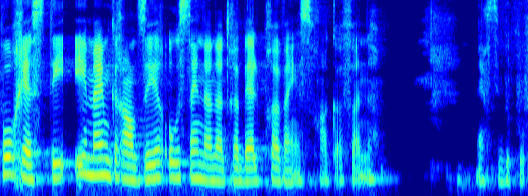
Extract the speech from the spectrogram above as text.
pour rester et même grandir au sein de notre belle province francophone. Merci beaucoup.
